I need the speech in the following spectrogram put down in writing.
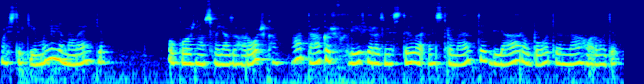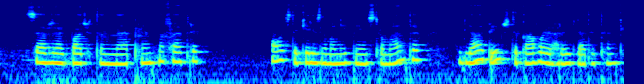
Ось такі милі, маленькі. У кожного своя загорожка. А також в хлів я розмістила інструменти для роботи на городі. Це вже, як бачите, не принт на фетрі. Ось такі різноманітні інструменти для більш цікавої гри для дитинки.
